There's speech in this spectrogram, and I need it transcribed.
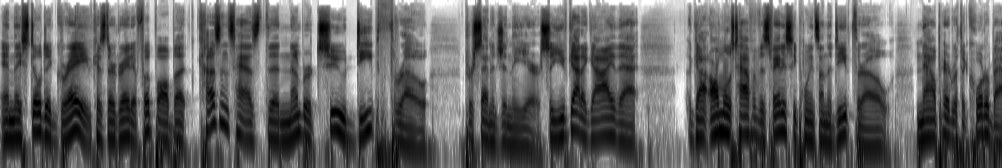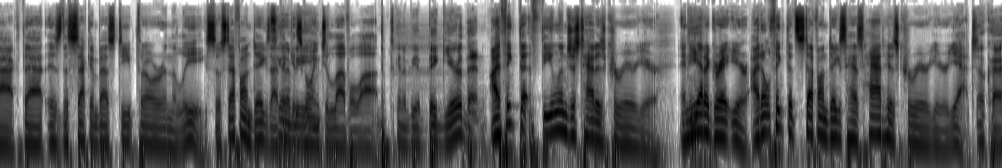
And they still did great because they're great at football. But Cousins has the number two deep throw percentage in the year. So you've got a guy that got almost half of his fantasy points on the deep throw, now paired with a quarterback that is the second best deep thrower in the league. So Stefon Diggs, I think, is going to level up. It's going to be a big year then. I think that Thielen just had his career year, and he had a great year. I don't think that Stefon Diggs has had his career year yet. Okay.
